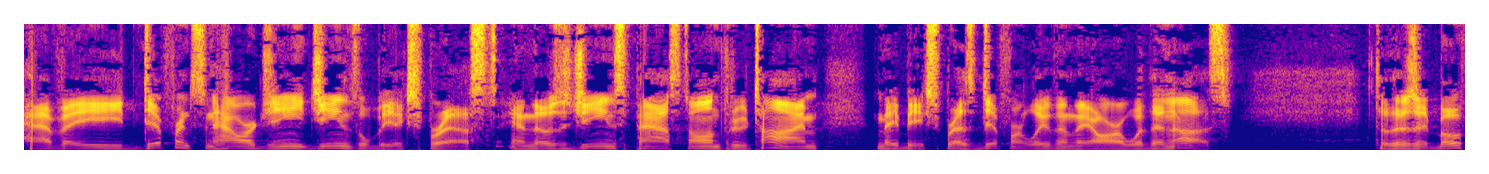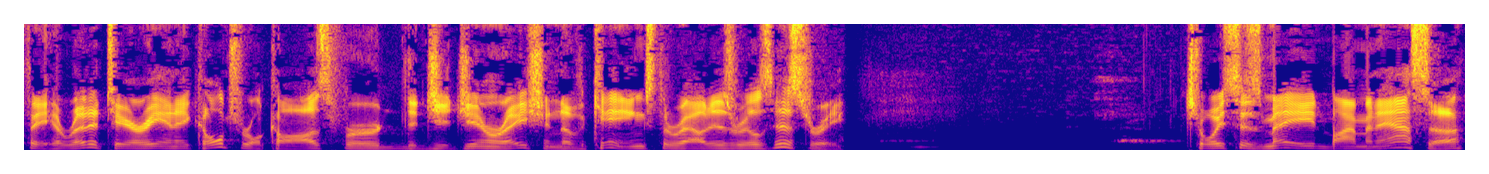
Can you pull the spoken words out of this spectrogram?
have a difference in how our gene, genes will be expressed, and those genes passed on through time may be expressed differently than they are within us. So there's a, both a hereditary and a cultural cause for the generation of kings throughout Israel's history. Choices made by Manasseh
